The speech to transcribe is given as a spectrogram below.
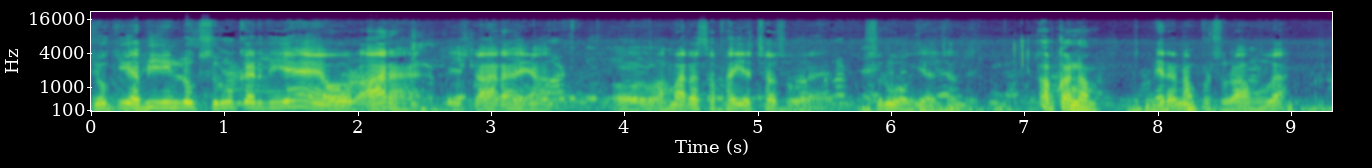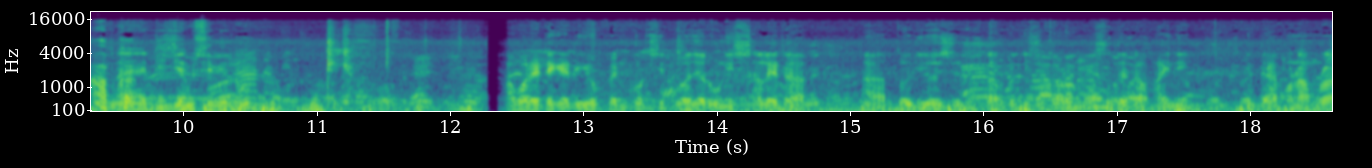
जो कि अभी इन लोग शुरू कर दिए हैं और आ रहा है वेस्ट आ रहा है यहाँ। और हमारा सफ़ाई अच्छा से हो रहा है शुरू हो गया अच्छा से। आपका नाम? मेरा नाम परशुराम हुआ आपका मैं डीजीएम सिविल हूँ। hakika. আবার এটাকে রিওপেন করছি। দু হাজার উনিশ সালে এটা তৈরি হয়েছিল। তারপর কিছু কারণবশত এটা হয়নি। কিন্তু এখন আমরা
